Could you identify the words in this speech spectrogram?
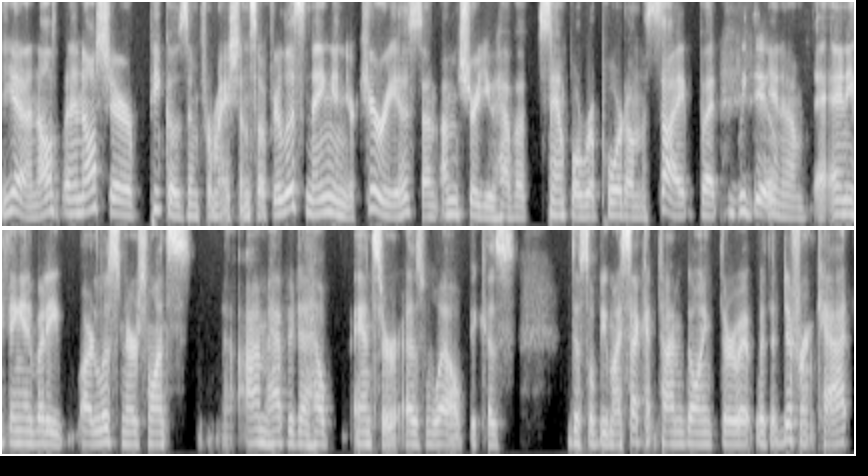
Yeah, and I'll and I'll share Pico's information. So if you're listening and you're curious, I'm, I'm sure you have a sample report on the site. But we do. You know, anything anybody our listeners wants, I'm happy to help answer as well because this will be my second time going through it with a different cat,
